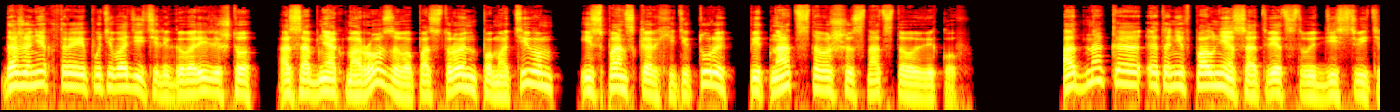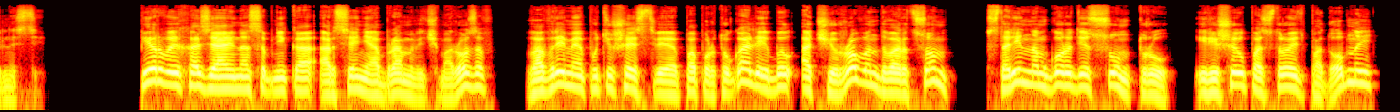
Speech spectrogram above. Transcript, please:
Даже некоторые путеводители говорили, что особняк Морозова построен по мотивам испанской архитектуры XV-XVI веков. Однако это не вполне соответствует действительности. Первый хозяин особняка Арсений Абрамович Морозов во время путешествия по Португалии был очарован дворцом в старинном городе Сунтру и решил построить подобный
